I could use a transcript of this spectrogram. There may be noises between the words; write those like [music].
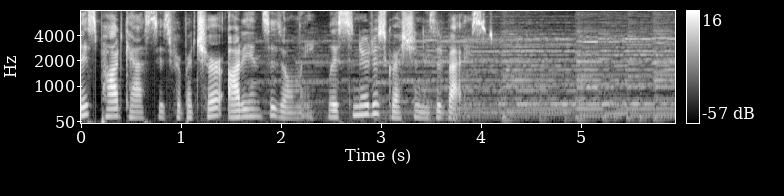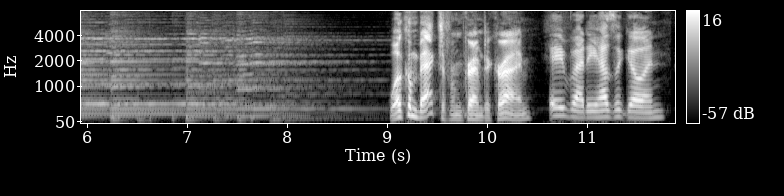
This podcast is for mature audiences only. Listener discretion is advised. Welcome back to From Crime to Crime. Hey, buddy, how's it going?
